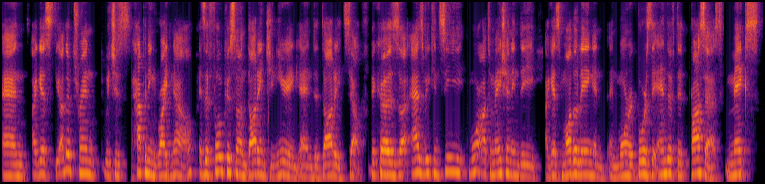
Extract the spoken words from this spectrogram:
And I guess the other trend which is happening right now is a focus on data engineering and the data itself. Because uh, as we can see, more automation in the, I guess, modeling and, and more towards the end of the process makes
